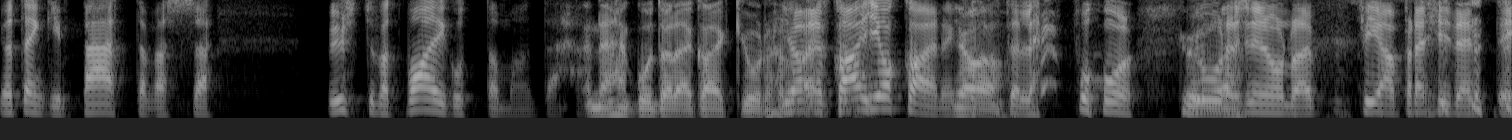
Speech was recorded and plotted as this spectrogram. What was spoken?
jotenkin päättävässä pystyvät vaikuttamaan tähän. Nehän kuuntelee kaikki urheilulaiset. Joo, jokainen Joo. kuuntelee. Puhun Kyllä. juuri sinun FIA presidentti.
